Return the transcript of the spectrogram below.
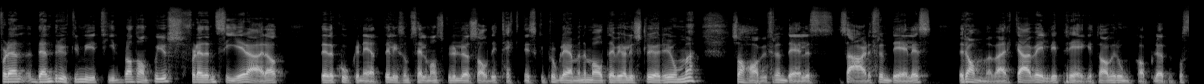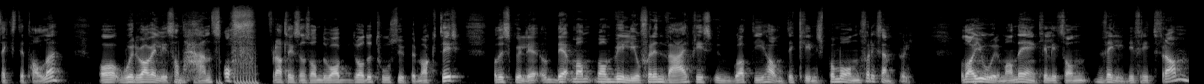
For den, den bruker mye tid annet på juss, for det den sier er at det det koker ned til, liksom selv om man skulle løse alle de tekniske problemene med alt det vi har lyst til å gjøre i rommet, så, så er det fremdeles Rammeverket er veldig preget av romkappløpet på 60-tallet, hvor det var veldig sånn hands off. For liksom sånn, du, var, du hadde to supermakter, og det skulle, det, man, man ville jo for enhver pris unngå at de havnet i clinch på månen, f.eks. Og da gjorde man det egentlig litt sånn veldig fritt fram.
